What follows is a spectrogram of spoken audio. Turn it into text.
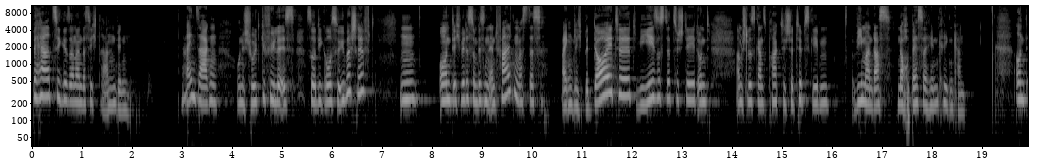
beherzige, sondern dass ich dran bin. Nein sagen ohne Schuldgefühle ist so die große Überschrift. Mm, und ich will das so ein bisschen entfalten, was das eigentlich bedeutet, wie Jesus dazu steht und am Schluss ganz praktische Tipps geben, wie man das noch besser hinkriegen kann. Und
